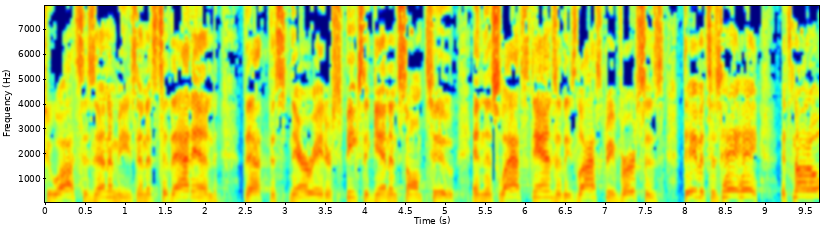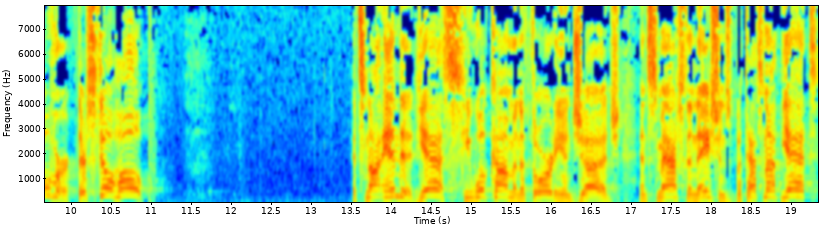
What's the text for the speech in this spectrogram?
to us, his enemies. And it's to that end that this narrator speaks again in Psalm 2. In this last stanza, these last three verses, David says, hey, hey, it's not over. There's still hope. It's not ended. Yes, he will come in authority and judge and smash the nations, but that's not yet.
